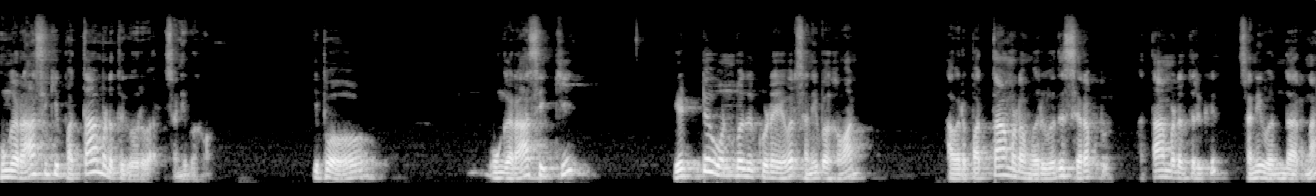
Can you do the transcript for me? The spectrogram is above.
உங்கள் ராசிக்கு பத்தாம் இடத்துக்கு வருவார் சனி பகவான். இப்போது உங்கள் ராசிக்கு எட்டு ஒன்பது குடையவர் சனி பகவான். அவர் பத்தாம் இடம் வருவது சிறப்பு. பத்தாம் இடத்திற்கு சனி வந்தார்னா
